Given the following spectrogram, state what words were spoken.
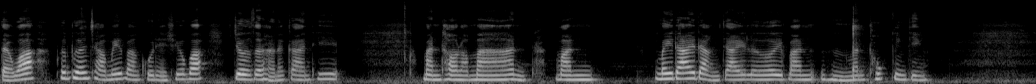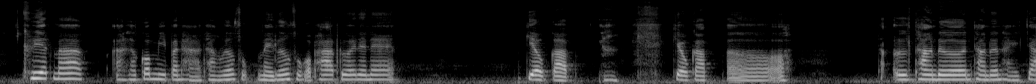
แต่ว่าเพื่อนๆชาวเมษบางคนเนี่ยเชื่อว่าเจอสถานการณ์ที่มันทรมาน มันไม่ได้ดั่งใจเลย มันมันทุกข์จริง ๆ เครียดมากอะแล้วก็มีปัญหาทางเรื่องสุขในเรื่องสุขภาพด้วยแน่ๆ เกี่ยวกับเกี่ยวกับเอ่อ ทางเดินทางเดินหายใจ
